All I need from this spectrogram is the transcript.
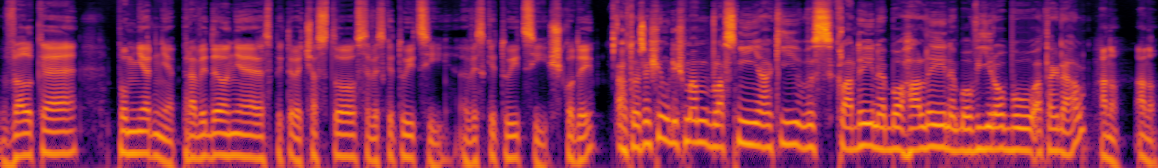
velké poměrně pravidelně, respektive často se vyskytující, vyskytující škody. A to řeším, když mám vlastní nějaký sklady nebo haly nebo výrobu a tak dál? Ano, ano.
